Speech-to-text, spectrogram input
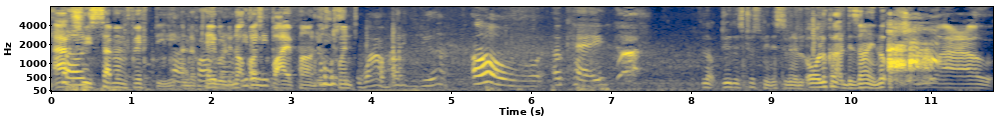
pounds. Actually, seven fifty, Oh, and the table down. did not You cost need- five pounds. It How was twenty. Wow, how did you do that? Oh, okay. Look, do this. Trust me, this is gonna. Oh, look at that design. Look. wow.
